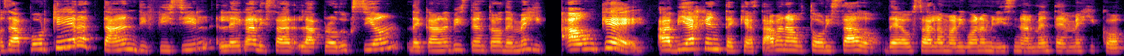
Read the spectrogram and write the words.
o sea, ¿por qué era tan difícil legalizar la producción de cannabis dentro de México? Aunque había gente que estaban autorizado de usar la marihuana medicinalmente en México,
